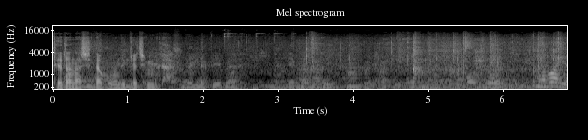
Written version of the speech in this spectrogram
대단하시다고 느껴집니다. When you.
